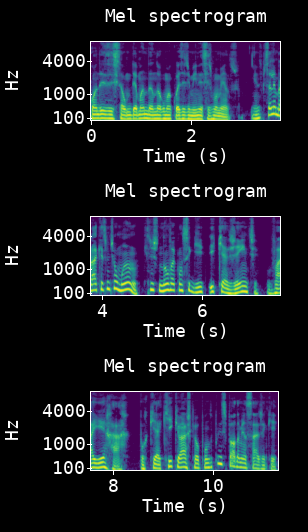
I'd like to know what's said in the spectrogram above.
quando eles estão demandando alguma coisa de mim nesses momentos. A gente precisa lembrar que a gente é humano, que a gente não vai conseguir e que a gente vai errar. Porque é aqui que eu acho que é o ponto principal da mensagem aqui.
